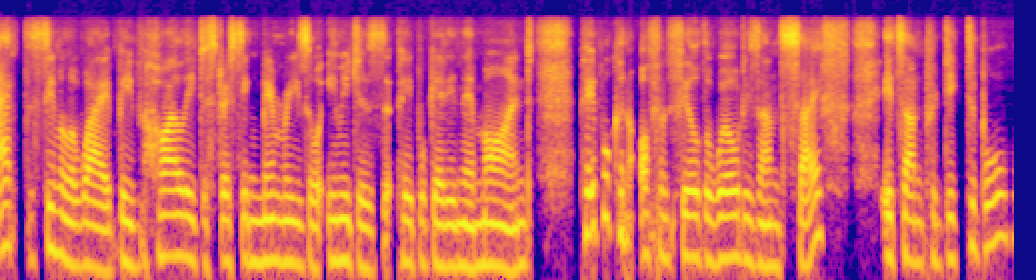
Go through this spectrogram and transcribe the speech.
act a similar way, be highly distressing memories or images that people get in their mind. People can often feel the world is unsafe, it's unpredictable.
